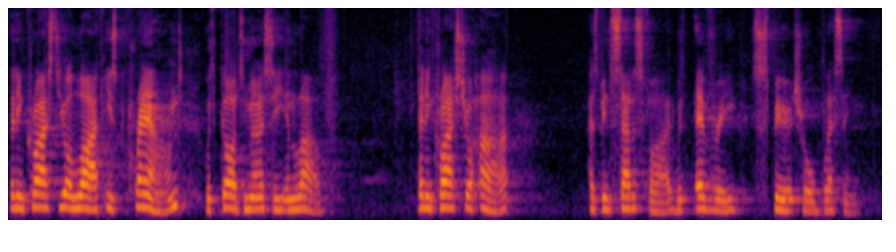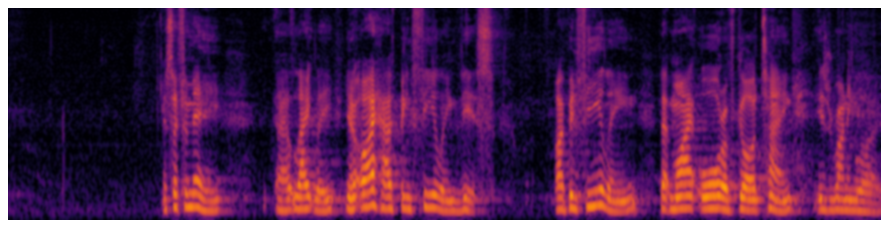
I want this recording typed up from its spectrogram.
that in Christ, your life is crowned with God's mercy and love, that in Christ, your heart has been satisfied with every spiritual blessing. And so for me, uh, lately, you know, I have been feeling this. I've been feeling that my awe of God tank is running low.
